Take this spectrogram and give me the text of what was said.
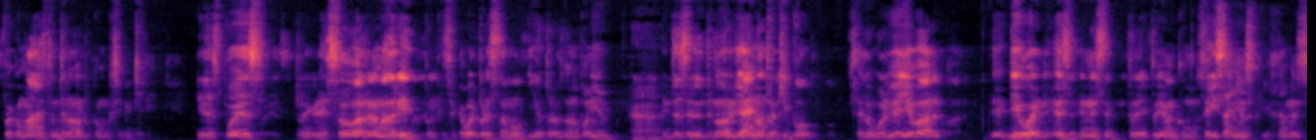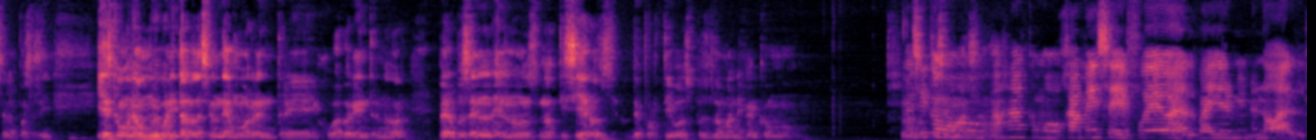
fue como, ah, este entrenador como que sí me quiere. Y después regresó al Real Madrid porque se acabó el préstamo y otra vez no lo ponían. Ajá. Entonces el entrenador ya en otro equipo se lo volvió a llevar. eh, Digo, en, es- en este trayecto llevan como seis años que James se la pasa así. Y es como una muy bonita relación de amor entre jugador y entrenador. Pero pues en, en los noticieros deportivos pues lo manejan como... Así como, más, ajá. ajá, como James se fue al Bayern, no, al,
